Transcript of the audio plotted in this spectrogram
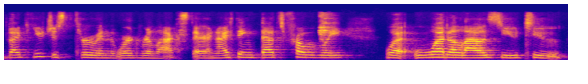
like you just threw in the word relax there, and I think that's probably what what allows you to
